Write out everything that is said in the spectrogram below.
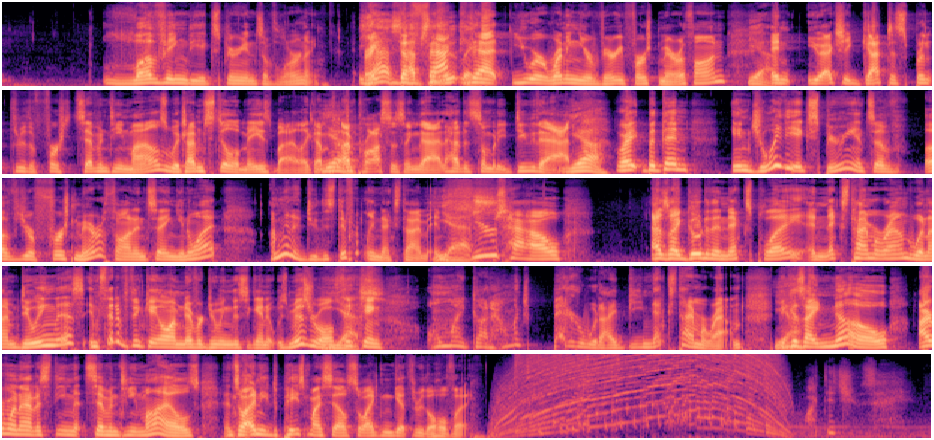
loving the experience of learning. Right? Yes, the absolutely. fact that you were running your very first marathon Yeah. and you actually got to sprint through the first 17 miles, which I'm still amazed by. Like I'm, Yeah. I'm processing that. How did somebody do that? Yeah. Right. But then enjoy the experience of of your first marathon and saying, you know what? I'm gonna do this differently next time. And Yes. here's how as I go to the next play and next time around when I'm doing this, instead of thinking, oh, I'm never doing this again, it was miserable, Yes. thinking, oh my God, how much better would I be next time around? Yeah. Because I know I run out of steam at 17 miles, and so I need to pace myself so I can get through the whole thing. What did you say?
